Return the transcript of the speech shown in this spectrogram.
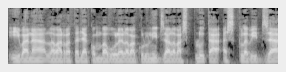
hi va anar, la va retallar com va voler, la va colonitzar, la va explotar, esclavitzar,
